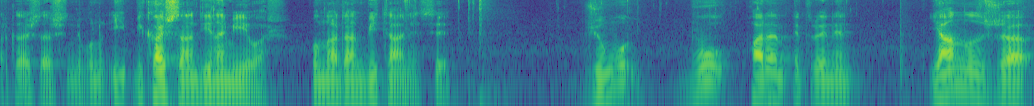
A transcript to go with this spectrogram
Arkadaşlar şimdi bunun birkaç tane dinamiği var. Bunlardan bir tanesi Cumhur bu parametrenin yalnızca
